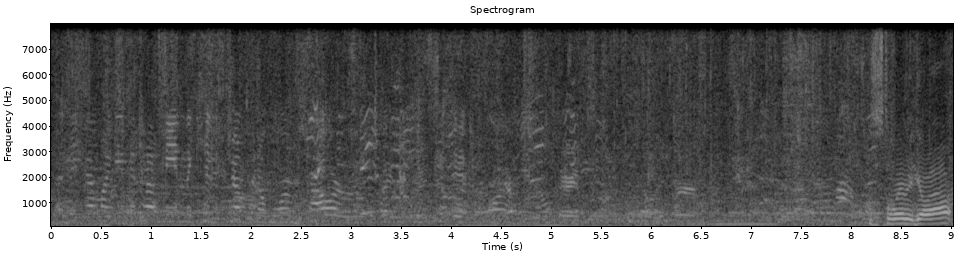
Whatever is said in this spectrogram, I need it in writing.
I think I might even have me and the kids jump in a warm shower real quick just to get warm, you? Is this the way we go out?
